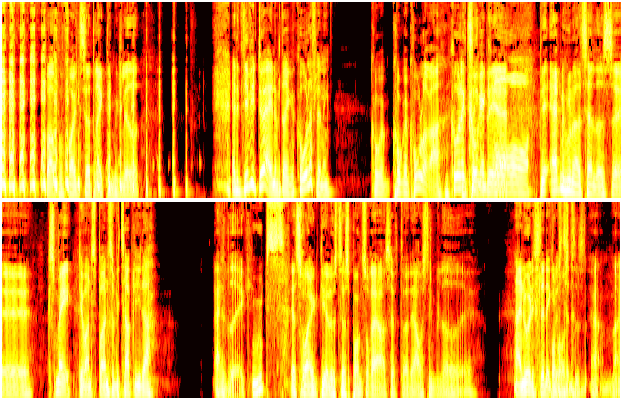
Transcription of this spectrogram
for at få folk til at drikke det med glæde. Er det det, vi dør af, når vi drikker cola, Flemming? Coca-Cola. Cola, Coca, det er, det er 1800-tallets øh, smag. Det var en sponsor, vi tabte lige der. Ej, det ved jeg ikke. Ups. Jeg tror ikke, de har lyst til at sponsorere os efter det afsnit, vi lavede. Øh, nej, nu er det slet ikke lyst til det. Ja, nej.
